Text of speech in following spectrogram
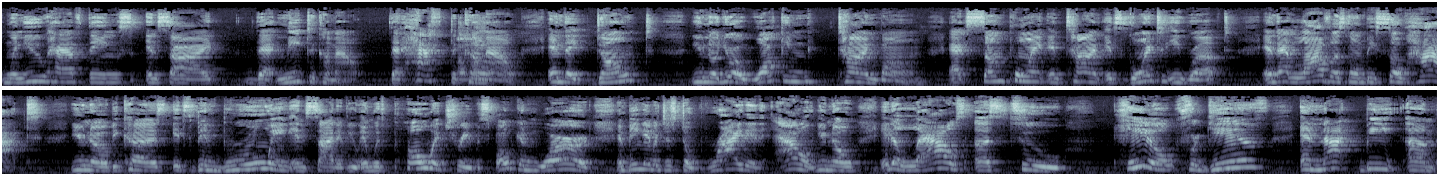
when you have things inside that need to come out, that have to come Uh-huh. out, and they don't, you know, you're a walking time bomb. At some point in time, it's going to erupt, and that lava is going to be so hot, you know, because it's been brewing inside of you. And with poetry, with spoken word, and being able just to write it out, you know, it allows us to heal, forgive, and not be um,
